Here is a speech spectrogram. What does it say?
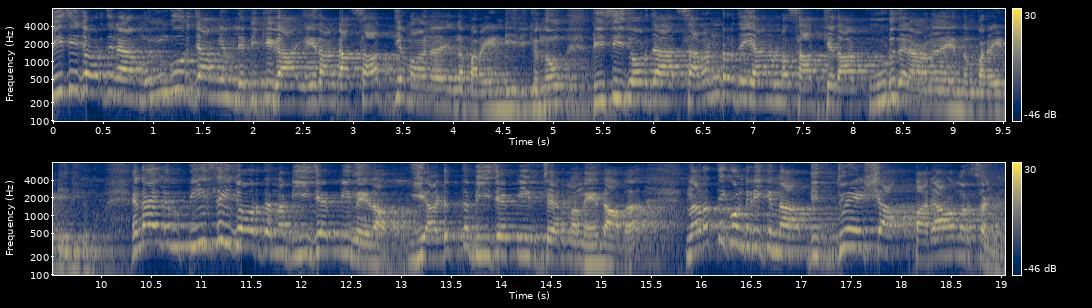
പി സി ജോർജിന് മുൻകൂർ ജാമ്യം ലഭിക്കുക ഏതാണ്ട് അസാധ്യമാണ് എന്ന് പറയേണ്ടിയിരിക്കുന്നു. പി സി ജോർജ് സറണ്ടർ ചെയ്യാനുള്ള സാധ്യത കൂടുതലാണ് എന്നും പറയേണ്ടിയിരിക്കുന്നു. എന്തായാലും പി സി ജോർജ് എന്ന ബി ജെ പി നേതാവ് ഈ അടുത്ത് ബി ജെ പിയിൽ ചേർന്ന നേതാവ് നടത്തിക്കൊണ്ടിരിക്കുന്ന വിദ്വേഷ പരാമർശങ്ങൾ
